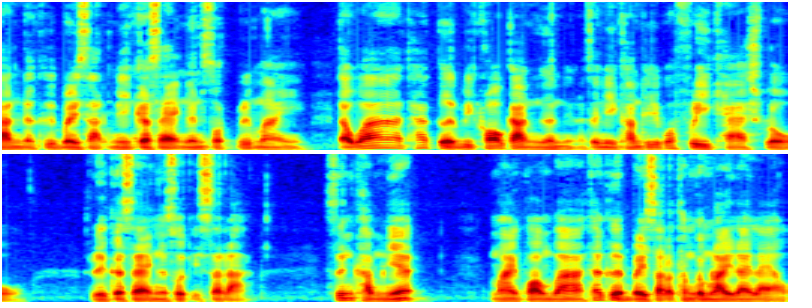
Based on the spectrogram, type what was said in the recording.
กันก็คือบริษัทมีกระแสเงินสดหรือไม่ แต่ว่าถ้าเกิดวิเคราะห์การเงินเนี่ยจะมีคำที่เรียกว่า free cash flow หรือกระแสเงินสดอิสระ ซึ่งคำนี้หมายความว่าถ้าเกิดบริษัทเราทำกำไรได้แล้ว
